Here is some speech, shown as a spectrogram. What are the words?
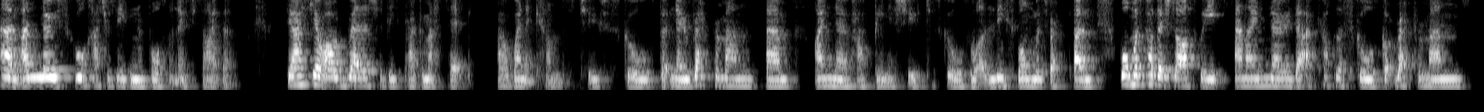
um, and no school has received an enforcement notice either. The ICO are relatively pragmatic uh, when it comes to schools, but no reprimands um, I know have been issued to schools. Well, at least one was um, one was published last week, and I know that a couple of schools got reprimands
